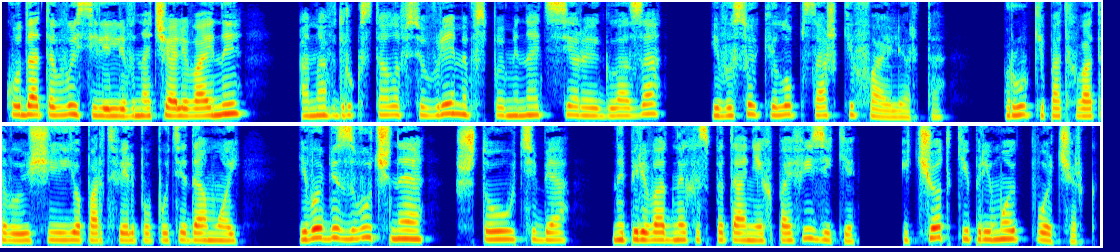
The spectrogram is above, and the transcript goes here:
куда-то выселили в начале войны, она вдруг стала все время вспоминать серые глаза и высокий лоб Сашки Файлерта, руки, подхватывающие ее портфель по пути домой, его беззвучное «Что у тебя?» на переводных испытаниях по физике и четкий прямой почерк,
